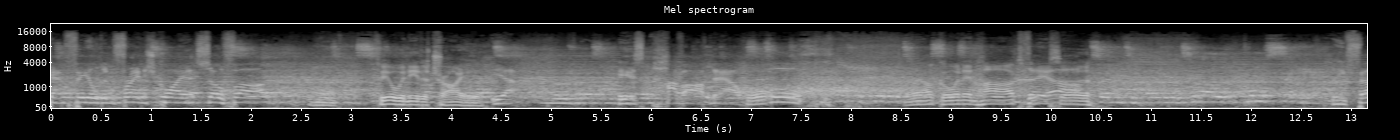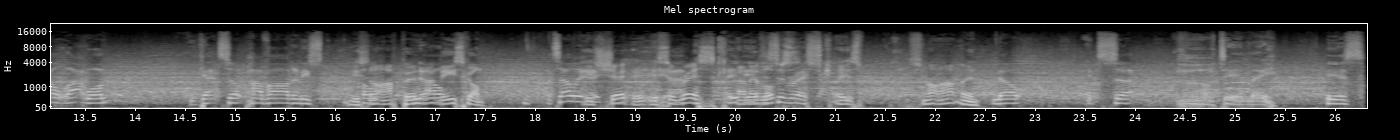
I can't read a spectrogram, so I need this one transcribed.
kept Field and French quiet so far. Feel we need a try here. Yeah, here's Havard now. Oh, They are going in hard. They but, are. uh, and he felt that one. He gets up Havard and he's he's oh, not happy. No, That knee's gone. I tell you, It's. It- It's yeah, a risk, it and it is looks a risk. It's it's not happening. No, it's uh, oh dear me. Here's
